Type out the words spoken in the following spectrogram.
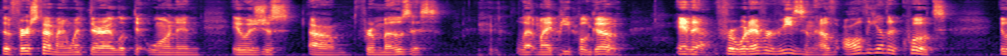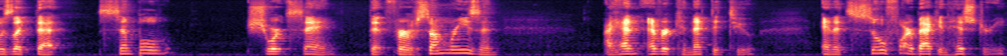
the first time i went there i looked at one and it was just um, from moses let my people go and it, for whatever reason of all the other quotes it was like that simple short saying that for Right. some reason i hadn't ever connected to. And it's so far back in history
